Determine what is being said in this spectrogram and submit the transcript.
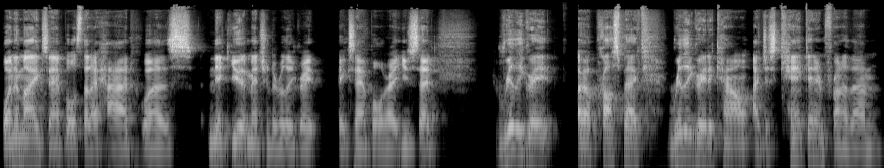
One of my examples that I had was Nick, you had mentioned a really great example, right? You said, Really great a prospect, really great account. I just can't get in front of them.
